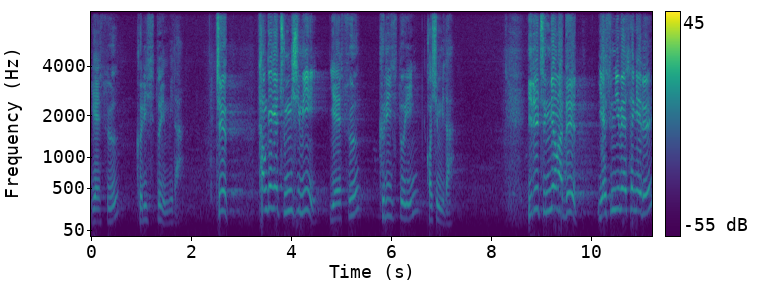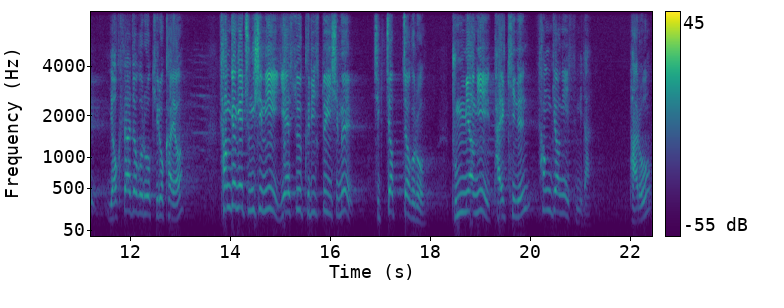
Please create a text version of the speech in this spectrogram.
예수 그리스도입니다. 즉 성경의 중심이 예수 그리스도인 것입니다. 이를 증명하듯 예수님의 생애를 역사적으로 기록하여 성경의 중심이 예수 그리스도이심을 직접적으로 분명히 밝히는 성경이 있습니다. 바로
